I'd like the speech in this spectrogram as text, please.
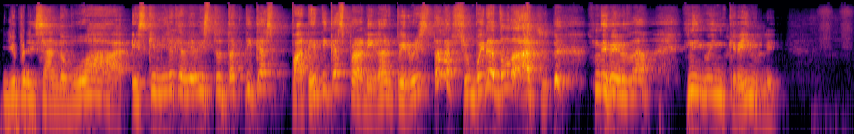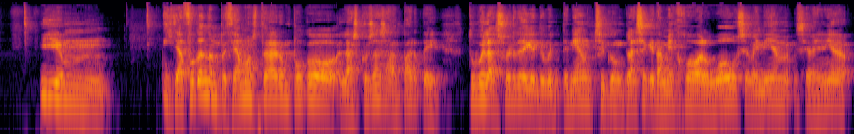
Yo pensando, ¡buah! Es que mira que había visto tácticas patéticas para ligar, pero esta supera todas. De verdad. Digo, increíble. Y, em, y, ya fue cuando empecé a mostrar un poco las cosas aparte. Tuve la suerte de que tenía un chico en clase que también jugaba al WoW, se venía, se venía,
